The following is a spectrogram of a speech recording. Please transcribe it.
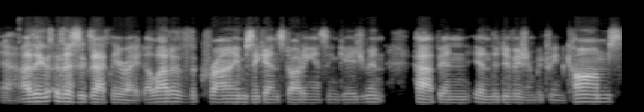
yeah, I think that's exactly right. A lot of the crimes against audience engagement happen in the division between comms,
